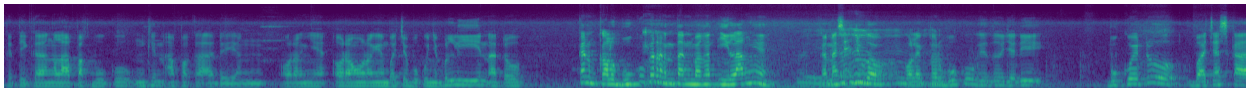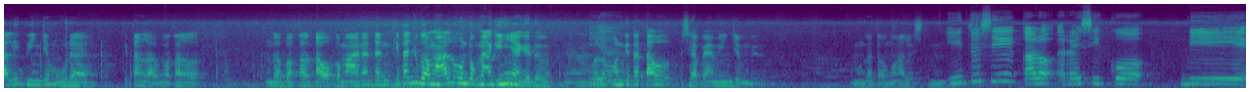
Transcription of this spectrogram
ketika ngelapak buku. Mungkin apakah ada yang orangnya orang-orang yang baca buku nyebelin atau kan kalau buku kan rentan banget hilangnya. iya. Karena saya juga kolektor buku gitu. Jadi buku itu baca sekali pinjem udah kita nggak bakal nggak bakal tahu ke mana dan kita juga malu untuk nagihnya gitu. Walaupun kita tahu siapa yang minjem gitu. Emang nggak tahu malu sih temen. itu sih kalau resiko di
